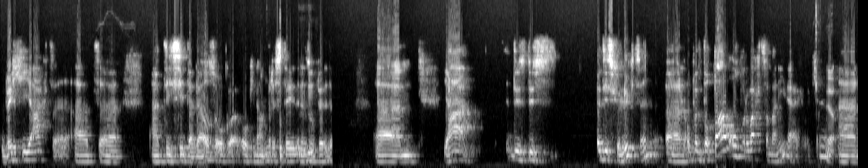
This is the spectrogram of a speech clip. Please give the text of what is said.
weggejaagd uit, uit die citadels, ook, ook in andere steden en zo mhm. verder. Ehm, ja, dus, dus het is gelukt, hè? Uh, op een totaal onverwachte manier eigenlijk. Hè? Ja. Uh,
